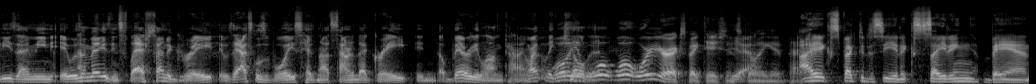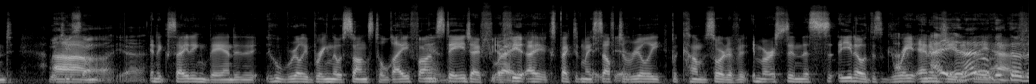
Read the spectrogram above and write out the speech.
80s? I mean, it was amazing. Slash sounded great. It was Axl's voice has not sounded that great in a very long time. I thought they Well, killed it. what, what were your expectations Yeah. going in, Patrick? I expected to see an exciting band. Which you saw, yeah. An exciting band and who really bring those songs to life on And- stage. I, f- I Right. feel, I expected myself to really become sort of immersed in this, you know, this great I, energy and that I don't think have. those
